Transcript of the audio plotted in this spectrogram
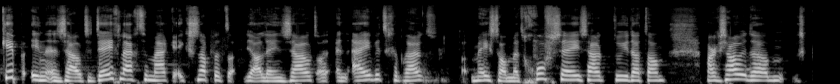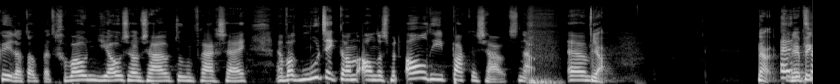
kip in een zoute deeglaag te maken. Ik snap dat je alleen zout en eiwit gebruikt. Meestal met grofzeezout doe je dat dan. Maar zou je dan, kun je dat ook met gewoon Jozo zout doen, vraagt zij. En wat moet ik dan anders met al die pakken zout? Nou, ehm, Ja. Nou, toen heb ik,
